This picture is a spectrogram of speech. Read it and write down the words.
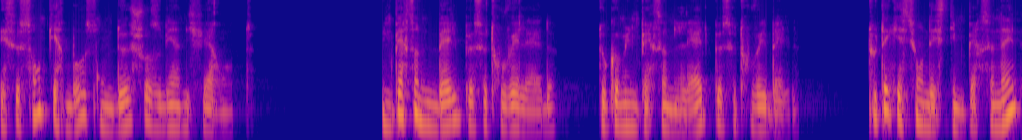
et se sentir beau sont deux choses bien différentes. Une personne belle peut se trouver laide, tout comme une personne laide peut se trouver belle. Tout est question d'estime personnelle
